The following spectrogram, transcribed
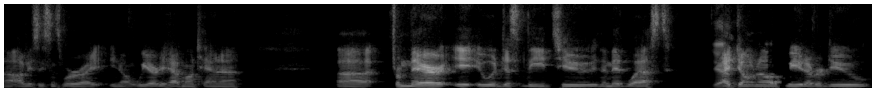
Uh, obviously, since we're right, you know, we already have Montana. Uh, from there, it, it would just lead to the Midwest. Yeah. I don't know if we'd ever do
